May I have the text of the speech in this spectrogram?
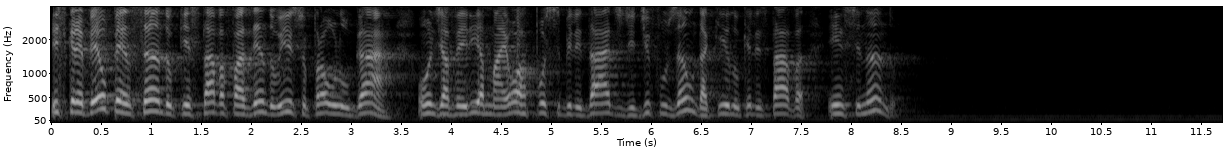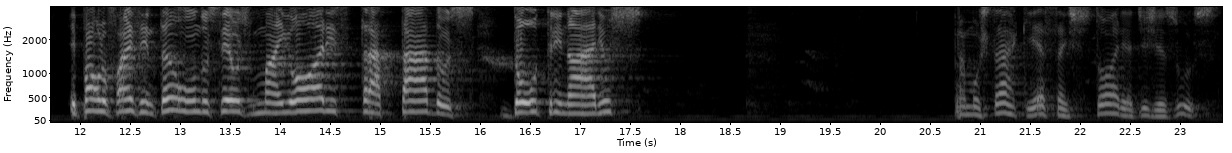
escreveu pensando que estava fazendo isso para o lugar onde haveria maior possibilidade de difusão daquilo que ele estava ensinando. E Paulo faz então um dos seus maiores tratados doutrinários para mostrar que essa história de Jesus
